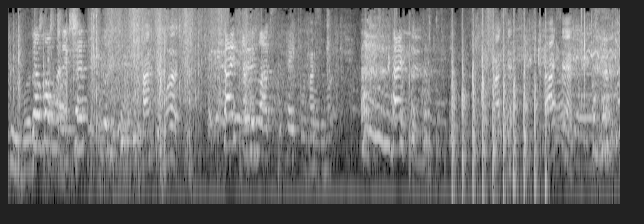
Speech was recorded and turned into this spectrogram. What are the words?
Come on, when I touch it, Tyson, what? Tyson. He likes the paper. Tyson, what? Tyson. Tyson, Tyson.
